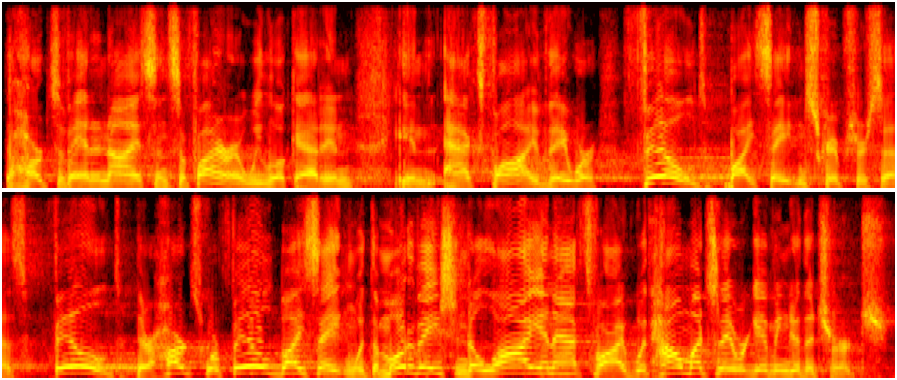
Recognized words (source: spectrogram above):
The hearts of Ananias and Sapphira, we look at in, in Acts 5. They were filled by Satan, scripture says. Filled. Their hearts were filled by Satan with the motivation to lie in Acts 5 with how much they were giving to the church.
